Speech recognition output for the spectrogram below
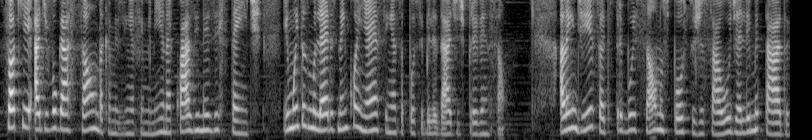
Só que a divulgação da camisinha feminina é quase inexistente e muitas mulheres nem conhecem essa possibilidade de prevenção. Além disso, a distribuição nos postos de saúde é limitada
